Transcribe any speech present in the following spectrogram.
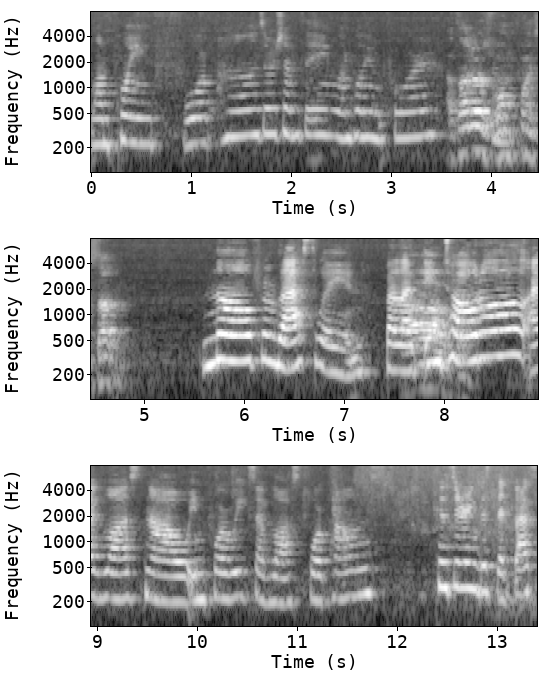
1.4 pounds or something. 1.4. I thought it was one point seven. No, from last weigh in. But like Oh, in okay. total, I've lost now in four weeks. I've lost four pounds. Considering the setbacks,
